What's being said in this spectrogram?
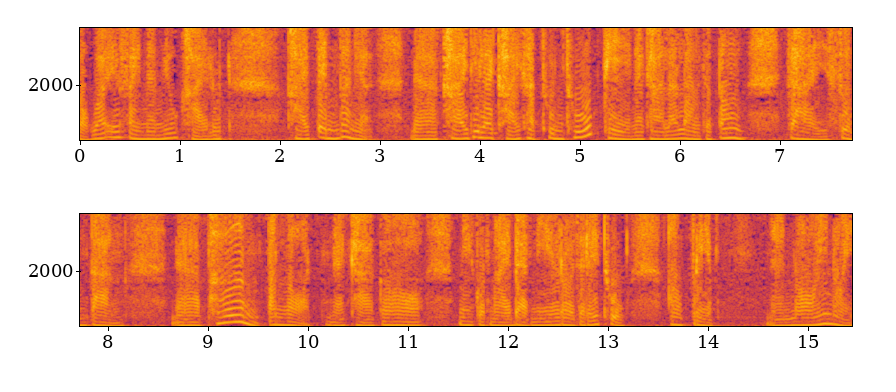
บอกว่าเอ๊ะไฟแนนซ์เนี่ยขายรถขายเป็นป่ะเนี่ยนะขายที่ไรขายขาดทุนทุกทีนะคะ แล้วเราจะต้องจ่ายส่วนต่างนะเพิ่มตลอดนะคะ ก็มีกฎหมายแบบนี้เราจะได้ถูกเอาเปรียบนะน้อยหน่อย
